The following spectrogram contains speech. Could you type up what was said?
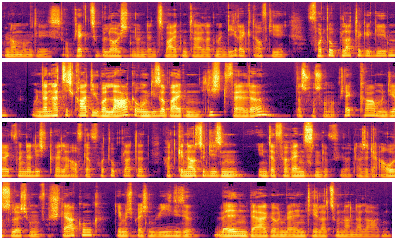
genommen, um das Objekt zu beleuchten, und den zweiten Teil hat man direkt auf die Fotoplatte gegeben. Und dann hat sich gerade die Überlagerung dieser beiden Lichtfelder das, was vom Objekt kam und direkt von der Lichtquelle auf der Fotoplatte, hat genau zu diesen Interferenzen geführt, also der Auslöschung und Verstärkung, dementsprechend wie diese Wellenberge und Wellentäler zueinander lagen.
